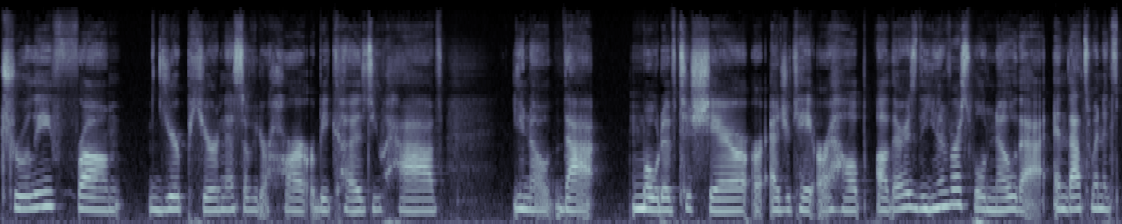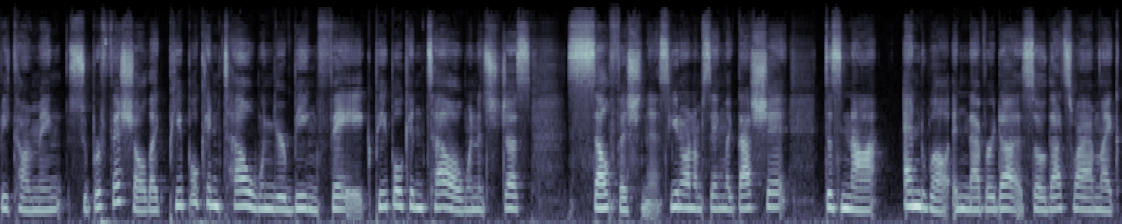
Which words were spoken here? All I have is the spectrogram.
truly from your pureness of your heart or because you have you know that motive to share or educate or help others, the universe will know that. And that's when it's becoming superficial. Like people can tell when you're being fake. People can tell when it's just selfishness. You know what I'm saying? Like that shit does not end well. It never does. So that's why I'm like,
